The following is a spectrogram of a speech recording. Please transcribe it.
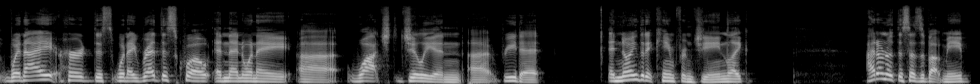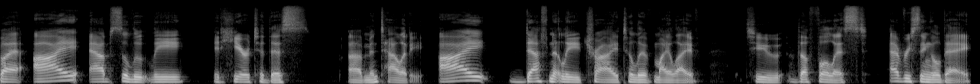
when I heard this, when I read this quote, and then when I uh, watched Gillian uh, read it, and knowing that it came from Gene, like, I don't know what this says about me, but I absolutely adhere to this uh, mentality. I definitely try to live my life to the fullest every single day.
